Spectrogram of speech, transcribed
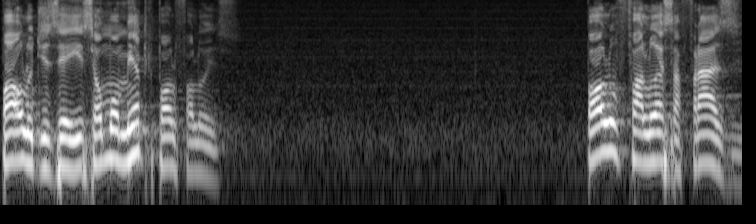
Paulo dizer isso, é o momento que Paulo falou isso. Paulo falou essa frase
